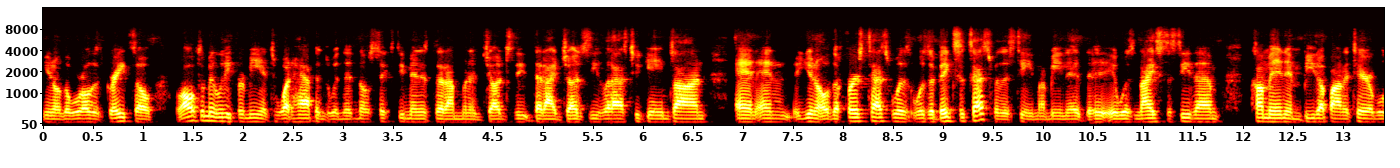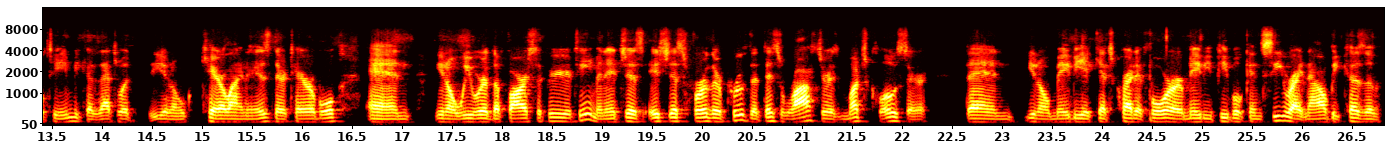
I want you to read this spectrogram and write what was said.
you know the world is great. So ultimately, for me, it's what happens within those 60 minutes that I'm going to judge the that I judge these last two games on. And and you know the first test was was a big success for this team. I mean, it it was nice to see them come in and beat up on a terrible team because that's what you know Carolina is. They're terrible, and you know we were the far superior team, and it just it's just further proof that this roster is much closer than you know maybe it gets credit for, or maybe people can see right now because of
